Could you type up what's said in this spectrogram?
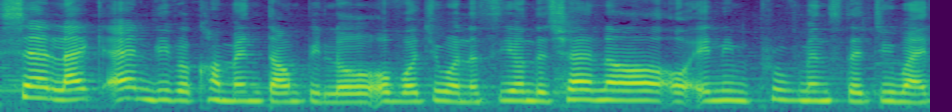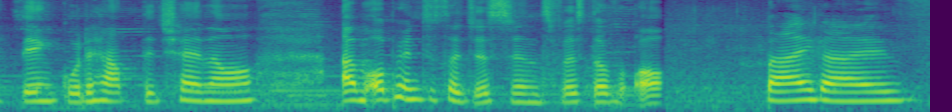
share like and leave a comment down below of what you want to see on the channel or any improvements that you might think would help the channel. I'm open to suggestions first of all. Bye guys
